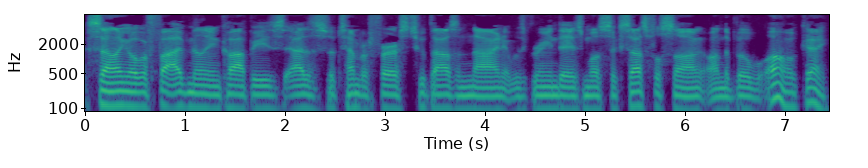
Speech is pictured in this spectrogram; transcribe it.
Selling over 5 million copies as of September 1st, 2009, it was Green Day's most successful song on the Billboard. Oh, okay.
